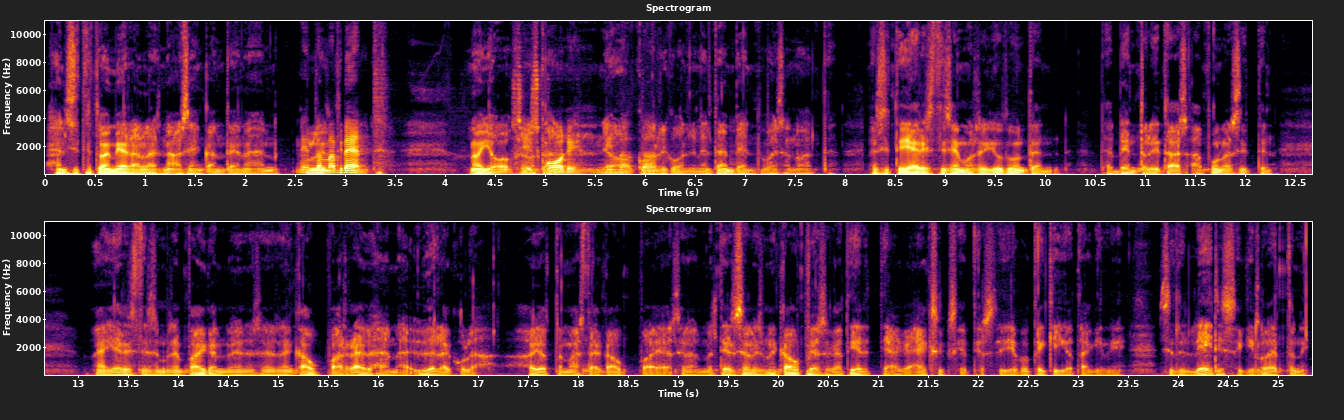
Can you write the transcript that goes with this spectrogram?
Hän sitten toimi eräänlaisena aseenkantajana. Hän niin kuljetti... tämä Bent. No joo. Siis koodi Joo, koodi, koodi nimeltään Bent voi sanoa, että Mä sitten järjestin semmoisen jutun, tämän, tämä Bent oli taas apuna sitten. Mä järjestin semmoisen paikan sen kauppaan räyhäämään yöllä, kuule hajottamaan sitä kauppaa. Ja se, mä tiedän, se oli semmoinen kauppias, joka tiedettiin aika äksyksi, että jos joku teki jotakin, niin sillä oli lehdissäkin luettu. Niin...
